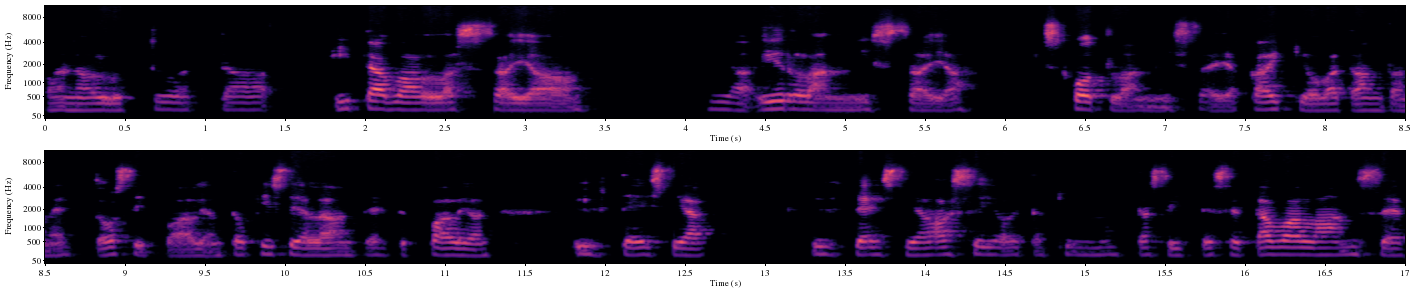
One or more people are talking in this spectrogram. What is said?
On ollut tuota, Itävallassa ja, ja Irlannissa ja Skotlannissa ja kaikki ovat antaneet tosi paljon. Toki siellä on tehty paljon yhteisiä, yhteisiä asioitakin, mutta sitten se tavallaan se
